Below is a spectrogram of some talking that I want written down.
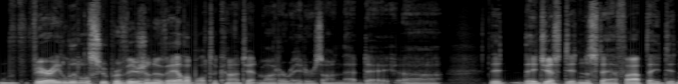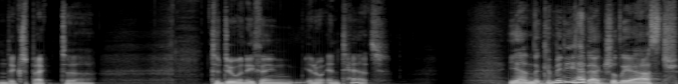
very little supervision available to content moderators on that day. Uh, they they just didn't staff up. They didn't expect to to do anything you know intense. Yeah, and the committee had actually asked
